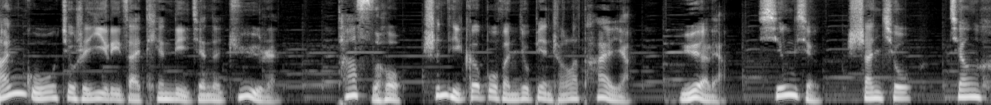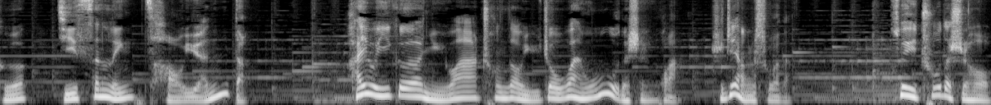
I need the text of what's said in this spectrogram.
盘古就是屹立在天地间的巨人，他死后，身体各部分就变成了太阳、月亮、星星、山丘、江河及森林、草原等。还有一个女娲创造宇宙万物的神话是这样说的：最初的时候，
